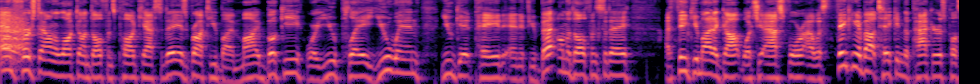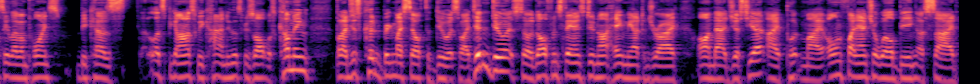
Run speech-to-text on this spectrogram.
And first down on the Locked On Dolphins podcast today is brought to you by MyBookie, where you play, you win, you get paid. And if you bet on the Dolphins today, I think you might have got what you asked for. I was thinking about taking the Packers plus 11 points because let's be honest, we kind of knew this result was coming, but I just couldn't bring myself to do it. So I didn't do it. So Dolphins fans do not hang me out to dry on that just yet. I put my own financial well being aside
